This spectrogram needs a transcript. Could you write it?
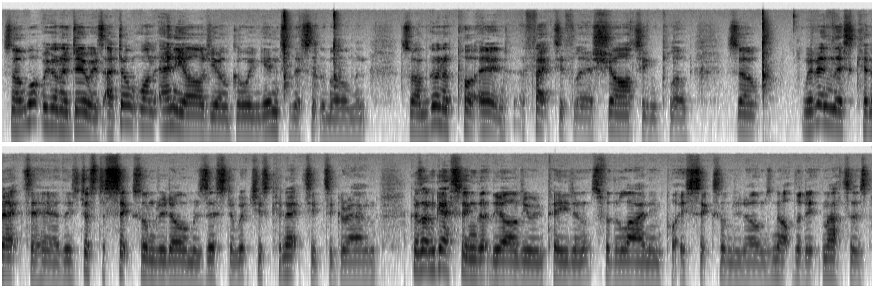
So what we're going to do is I don't want any audio going into this at the moment so I'm going to put in effectively a shorting plug. So within this connector here there's just a 600 ohm resistor which is connected to ground because I'm guessing that the audio impedance for the line input is 600 ohms not that it matters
